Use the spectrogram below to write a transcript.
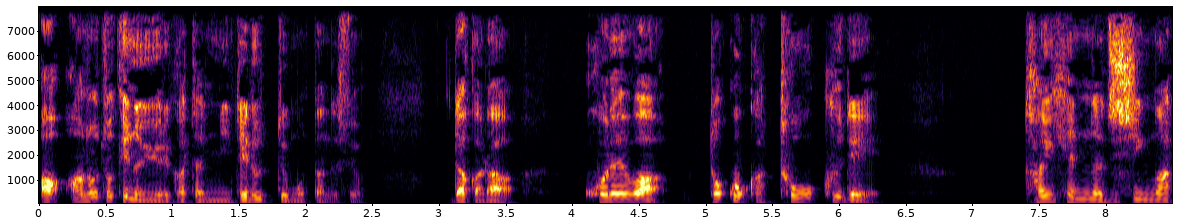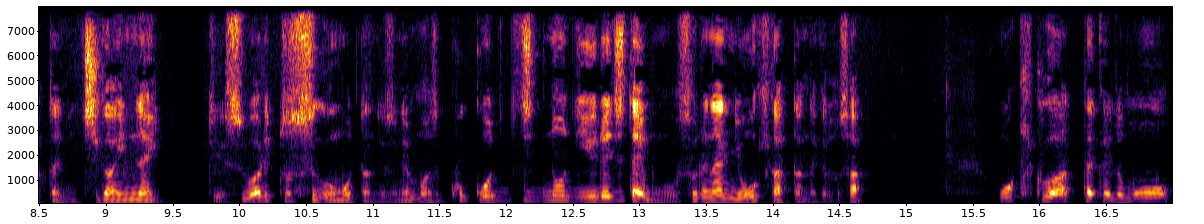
ああの時の揺れ方に似てるって思ったんですよ。だからこれはどこか遠くで大変な地震があったに違いないって割とすぐ思ったんですね。まずここの揺れ自体もそれなりに大きかったんだけどさ。大きくはあったけども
